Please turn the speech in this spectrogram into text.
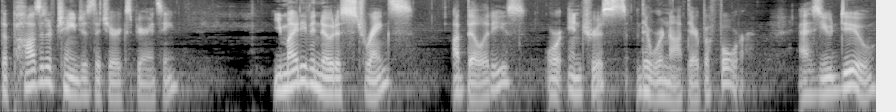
the positive changes that you're experiencing. You might even notice strengths, abilities, or interests that were not there before. As you do,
